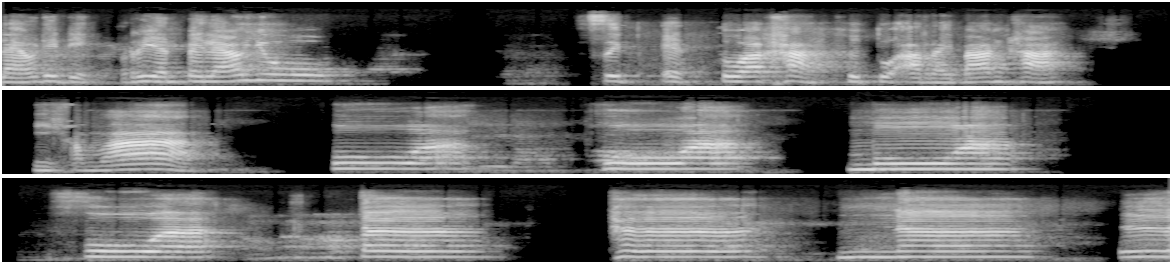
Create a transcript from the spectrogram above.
แล้วเด็กๆเรียนไปแล้วอยู่ 11 ตัวค่ะ คือตัวอะไรบ้างคะ มีคำว่าปัวพัว มัว ฟัว เตอ เธอ เน เล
